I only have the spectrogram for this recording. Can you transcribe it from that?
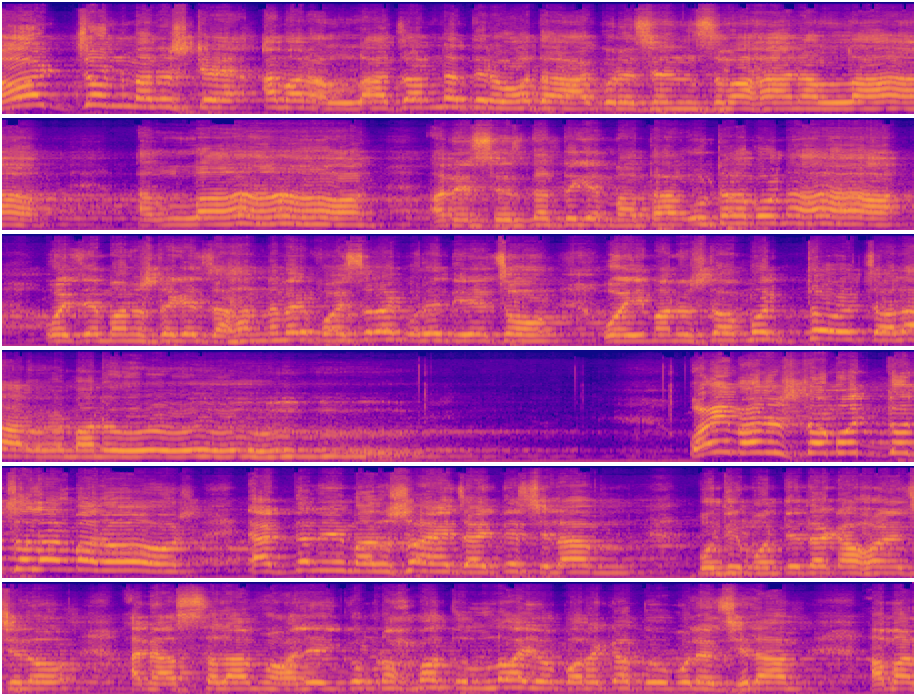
দশজন মানুষকে আমার আল্লাহ জান্নাতের ওয়াদা করেছেন সুবাহান আল্লাহ আল্লাহ আমি সেজদার থেকে মাথা উঠাবো না। ওই যে মানুষটাকে জাহান নামের ফয়সলা করে দিয়েছ, ওই মানুষটা মধ্য চলার মানুষ। ওই মানুষটা মধ্য চলার মানুষ। একদিন এই মানুষ হয়ে যাইতেছিলাম। প্রতিমধ্যে দেখা হয়েছিল, আমি আসসালামু আলাইকুম রহমতুল্লাহ বারাকাতু বলেছিলাম। আমার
